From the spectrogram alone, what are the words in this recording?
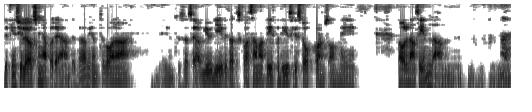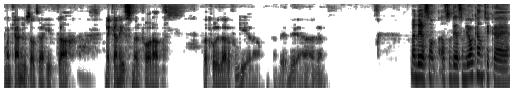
det, finns ju lösningar på det. Det behöver ju inte vara, det är ju inte så att säga Gud givet att det ska vara samma pris på diesel i Stockholm som i Norrlands inland. Man kan ju så att säga hitta mekanismer för att, för att få det där att fungera. Det, det är... Men det som, alltså det som jag kan tycka är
